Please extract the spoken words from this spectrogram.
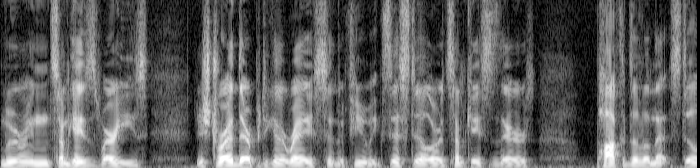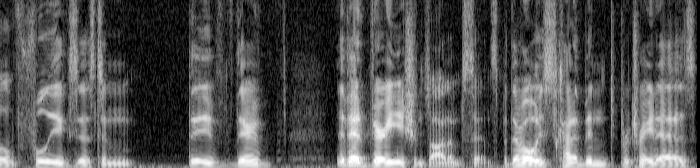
we're in some cases where he's destroyed their particular race and a few exist still, or in some cases there's pockets of them that still fully exist and they've they've they've had variations on them since, but they've always kind of been portrayed as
